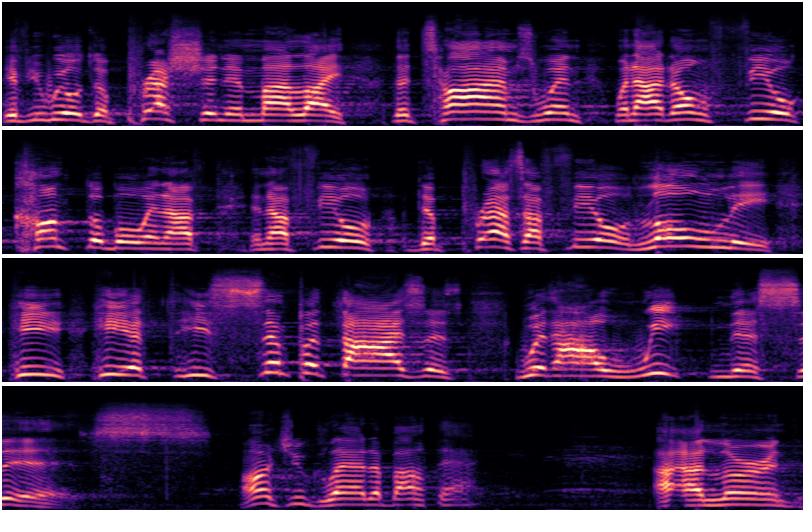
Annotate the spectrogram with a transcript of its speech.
if you will, depression in my life, the times when, when I don't feel comfortable and I, and I feel depressed, I feel lonely. He, he, he sympathizes with our weaknesses. Aren't you glad about that? I, learned,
